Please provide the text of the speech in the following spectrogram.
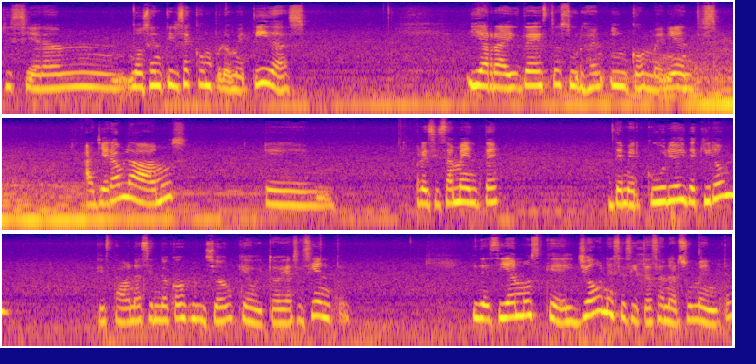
quisieran no sentirse comprometidas. Y a raíz de esto surjan inconvenientes. Ayer hablábamos em, precisamente de Mercurio y de Quirón, que estaban haciendo conjunción que hoy todavía se sienten. Y decíamos que el yo necesita sanar su mente,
